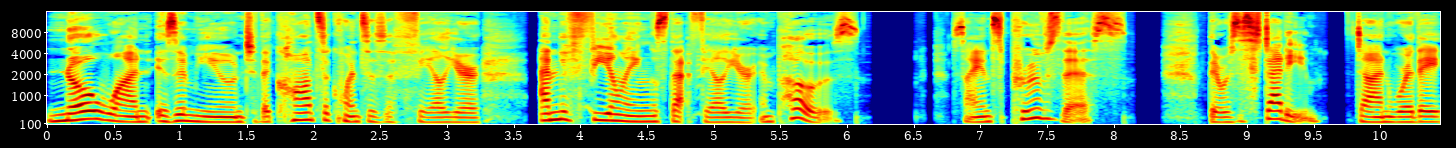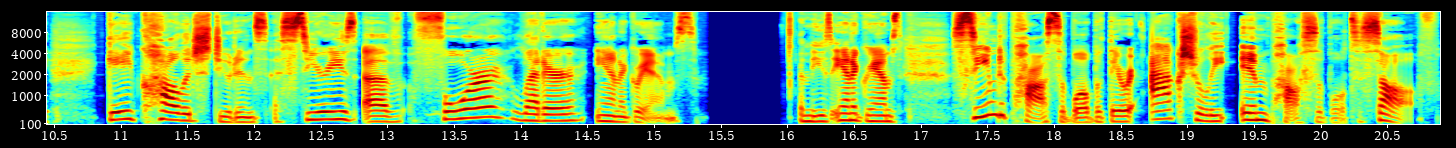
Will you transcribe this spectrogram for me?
No one is immune to the consequences of failure and the feelings that failure impose. Science proves this. There was a study done where they gave college students a series of four letter anagrams. And these anagrams seemed possible, but they were actually impossible to solve.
